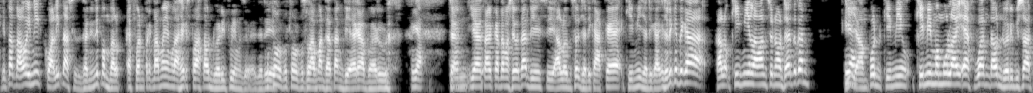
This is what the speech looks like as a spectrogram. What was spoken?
kita tahu ini kualitas itu dan ini pembalap F1 pertama yang lahir setelah tahun 2000 ya Mas. Jadi Betul, betul, betul. selamat datang di era baru. Iya. Dan, ya tadi kata Mas Yoyo tadi si Alonso jadi kakek, Kimi jadi kakek. Jadi ketika kalau Kimi lawan Tsunoda itu kan Iya. ya ampun Kimi Kimi memulai F1 tahun 2001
